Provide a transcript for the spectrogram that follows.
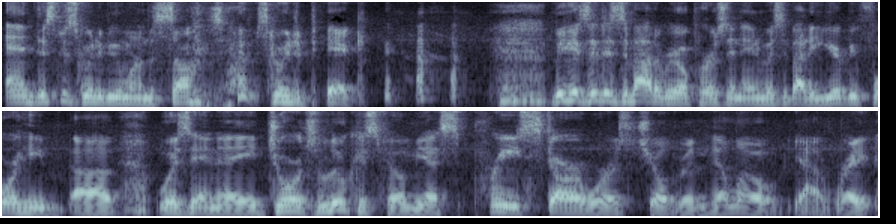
And this was going to be one of the songs I was going to pick. because it is about a real person, and it was about a year before he uh, was in a George Lucas film. Yes, pre Star Wars children. Hello. Yeah, right.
